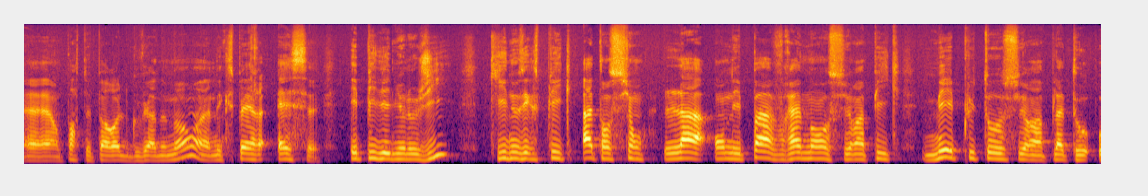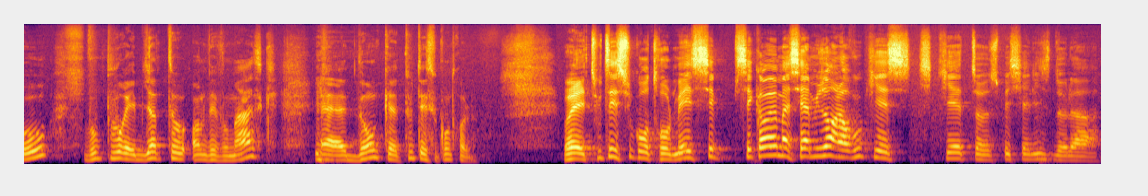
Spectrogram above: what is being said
en porte-parole du gouvernement, un expert S épidémiologie, qui nous explique, attention, là, on n'est pas vraiment sur un pic, mais plutôt sur un plateau haut. Vous pourrez bientôt enlever vos masques. Euh, donc, tout est sous contrôle. Oui, tout est sous contrôle. Mais c'est quand même assez amusant. Alors, vous qui êtes, qui êtes spécialiste de la,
